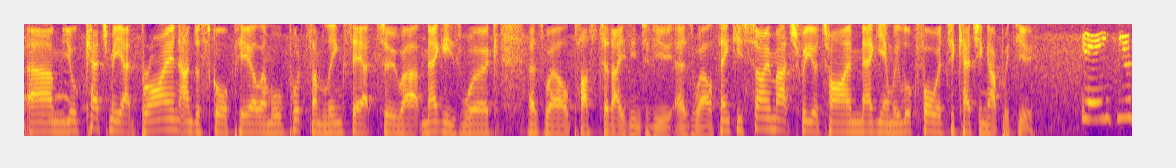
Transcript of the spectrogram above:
Um, you'll catch me at Brian underscore Peel, and we'll put some links out to uh, Maggie's work as well, plus today's interview as well. Thank you so much for your time, Maggie, and we look forward to catching up with you. Thank you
